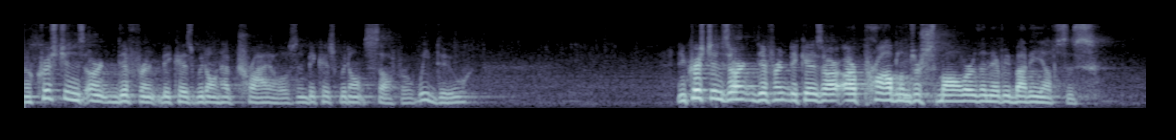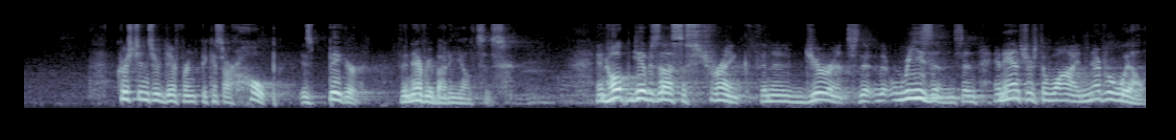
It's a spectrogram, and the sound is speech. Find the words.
Now, Christians aren't different because we don't have trials and because we don't suffer. We do. And Christians aren't different because our, our problems are smaller than everybody else's. Christians are different because our hope is bigger than everybody else's. And hope gives us a strength and an endurance that, that reasons and, and answers to why never will.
